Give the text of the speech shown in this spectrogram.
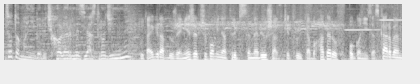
Co to ma niby być cholerny zjazd rodzinny? Tutaj gra w dużej mierze przypomina tryb scenariusza, gdzie trójka bohaterów w pogoni za skarbem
